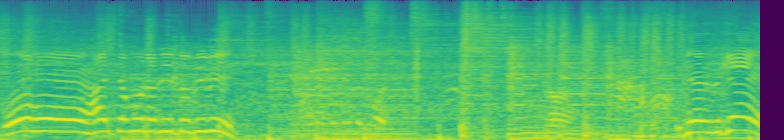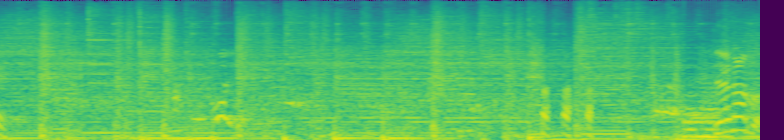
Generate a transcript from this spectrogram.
Eh, hi ka muna dito, Bibi. Ah. Sige, sige. Diyan ako.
